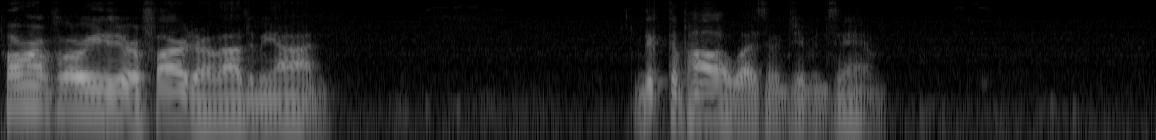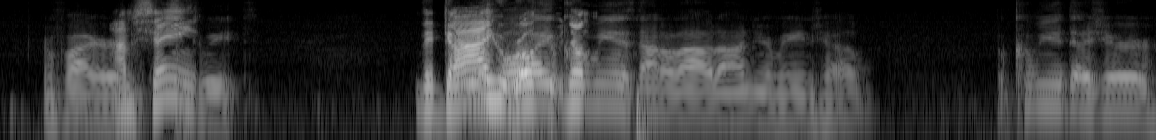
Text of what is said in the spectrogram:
former employees who are fired are allowed to be on. Nick DiPaolo was on Jim and Sam. And fired. I'm saying tweets. the guy who boy, wrote the, no, Cumia is not allowed on your main show, but Cumia does your.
